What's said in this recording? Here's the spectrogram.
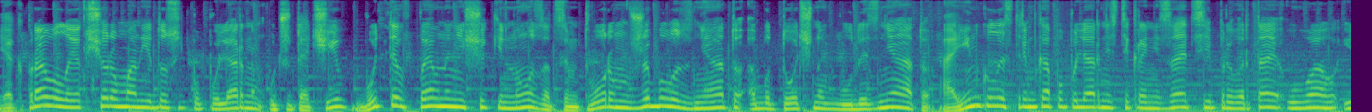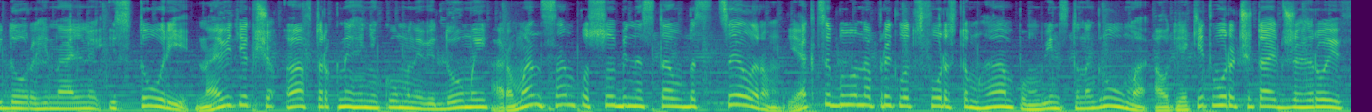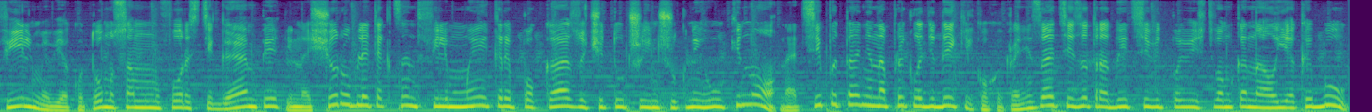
Як правило, якщо роман є досить популярним у читачів, будьте впевнені, що кіно за цим твором вже було знято або точно буде знято. А інколи стрімка популярність екранізації привертає увагу і до оригінальної історії, навіть якщо автор книги нікому не відомий, а роман сам по собі не став бестселером, як це було, наприклад, з Форестом Гампом Вінстона Грума. А от які твори читають вже герої фільмів, як у тому самому Форесті Гемпі, і на що роблять акцент фільммейкери, показуючи ту чи іншу книгу у кіно? На ці питання на прикладі декількох екранізацій за традицією відповість вам канал Як і Бук.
